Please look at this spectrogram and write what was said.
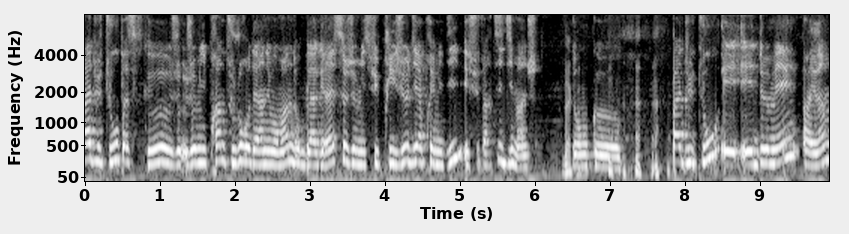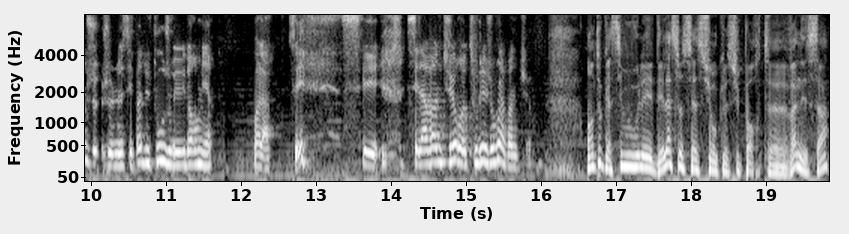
Pas du tout, parce que je, je m'y prends toujours au dernier moment. Donc la Grèce, je m'y suis pris jeudi après-midi et je suis partie dimanche. Donc euh, pas du tout. Et, et demain, par exemple, je, je ne sais pas du tout où je vais dormir. Voilà, c'est c'est c'est l'aventure tous les jours l'aventure. En tout cas, si vous voulez aider l'association que supporte euh, Vanessa,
